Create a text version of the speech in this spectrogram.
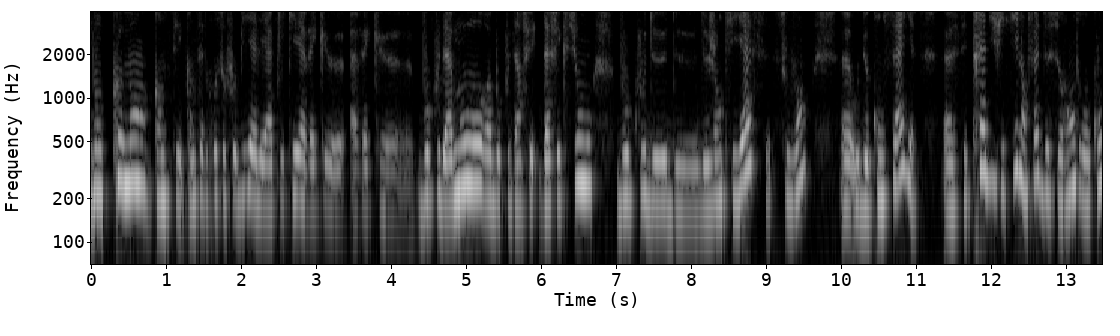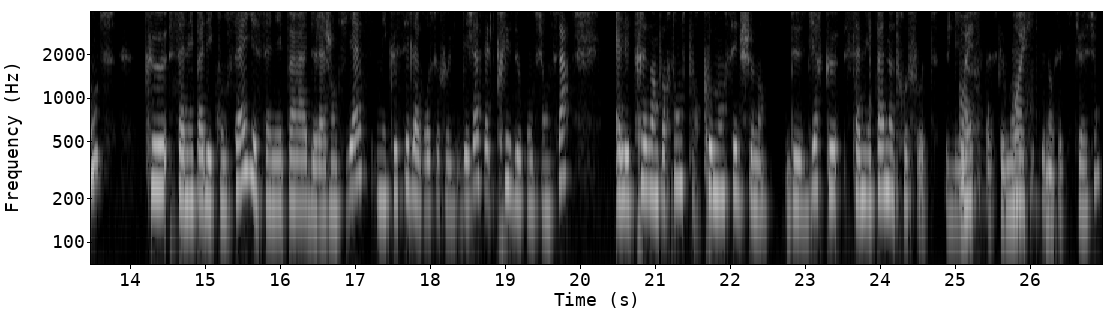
donc, comment, quand, cette grossophobie, elle est appliquée avec, euh, euh, beaucoup d'amour, beaucoup d'affection, beaucoup de, de, gentillesse, souvent, euh, ou de conseils, c'est très difficile, en fait, de se rendre compte que ça n'est pas des conseils, ça n'est pas de la gentillesse, mais que c'est de la grossophobie. Déjà, cette prise de conscience-là, elle est très importante pour commencer le chemin de se dire que ça n'est pas notre faute. Je dis notre parce que moi aussi, je suis dans cette situation.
